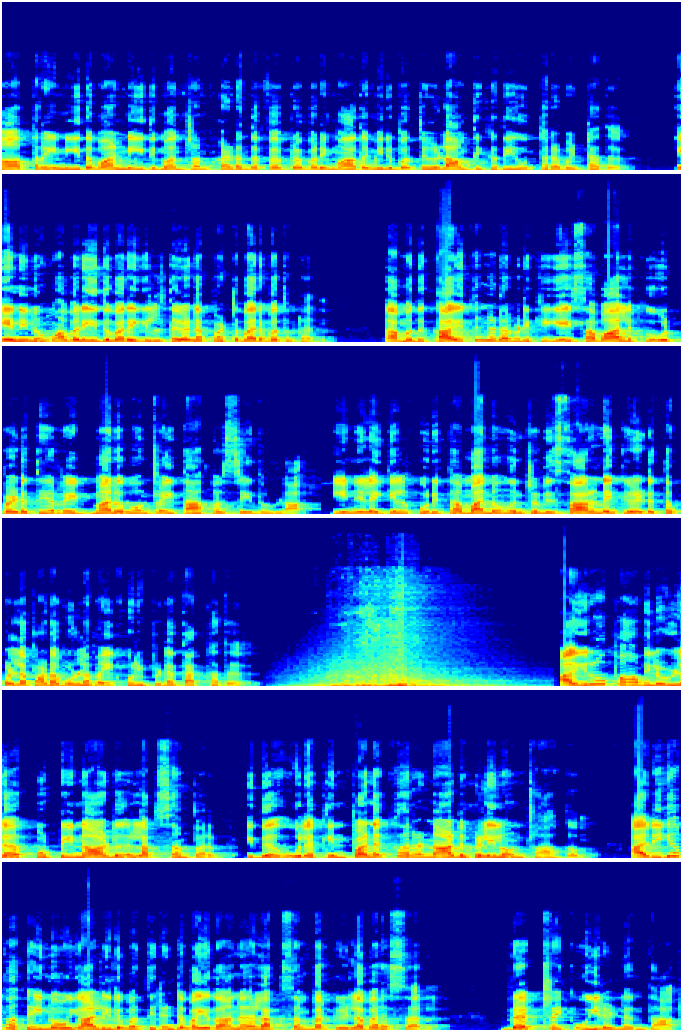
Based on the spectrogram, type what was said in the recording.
மாத்தரை நீதவான் நீதிமன்றம் கடந்த பிப்ரவரி மாதம் இருபத்தி ஏழாம் தேதி உத்தரவிட்டது. எனினும் அவர் இதுவரையில் தேடப்பட்டு வருவதுடன் தமது கைது நடவடிக்கையை சவாலுக்கு உட்படுத்தி ரிட் மனு ஒன்றை தாக்கல் செய்துள்ளார். இந்நிலையில் குறித்த மனு இன்று விசாரணைக்கு எடுத்துக் கொள்ளப்படவுள்ளமை குறிப்பிடத்தக்கது. ஐரோப்பாவில் உள்ள குட்டி நாடு லக்சம்பர்க். இது உலகின் பணக்கார நாடுகளில் ஒன்றாகும். அரிய வகை நோயால் இருபத்தி இரண்டு வயதான லக்சம்பர்க் இளவரசர் பிரெட்ரிக் உயிரிழந்தார்.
